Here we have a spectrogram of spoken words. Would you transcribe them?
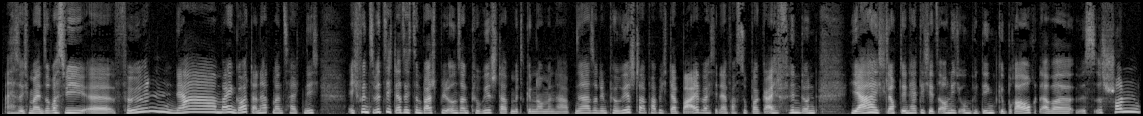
Also ich meine, sowas wie äh, Föhn, ja, mein Gott, dann hat man es halt nicht. Ich finde es witzig, dass ich zum Beispiel unseren Pürierstab mitgenommen habe. Ne? Also den Pürierstab habe ich dabei, weil ich den einfach super geil finde. Und ja, ich glaube, den hätte ich jetzt auch nicht unbedingt gebraucht, aber es ist schon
